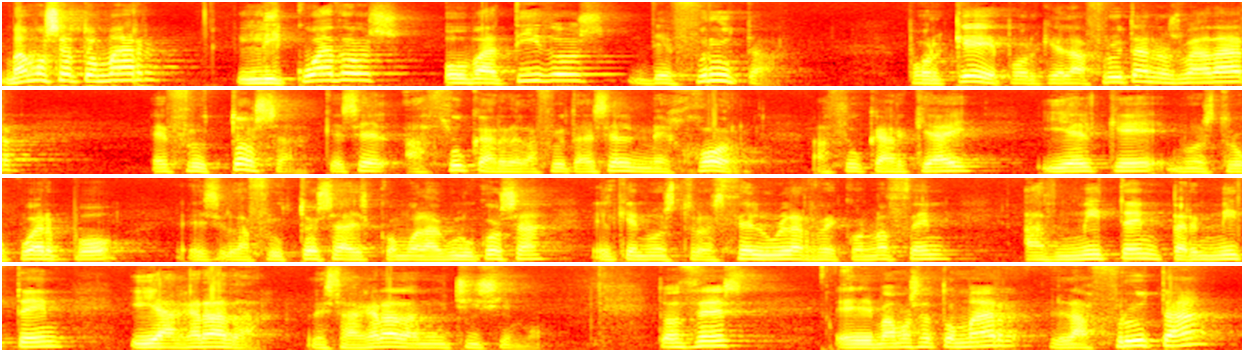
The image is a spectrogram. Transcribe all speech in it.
Vamos a tomar licuados o batidos de fruta. ¿Por qué? Porque la fruta nos va a dar eh, fructosa, que es el azúcar de la fruta, es el mejor azúcar que hay y el que nuestro cuerpo, es, la fructosa es como la glucosa, el que nuestras células reconocen, admiten, permiten y agrada, les agrada muchísimo. Entonces, eh, vamos a tomar la fruta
